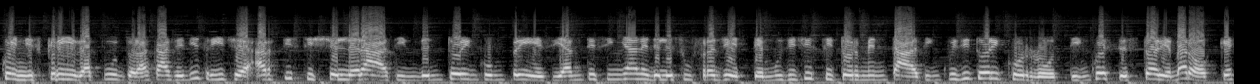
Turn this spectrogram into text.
Quindi scrive appunto la casa editrice artisti scellerati, inventori incompresi, antesignane delle suffragette, musicisti tormentati, inquisitori corrotti. In queste storie barocche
